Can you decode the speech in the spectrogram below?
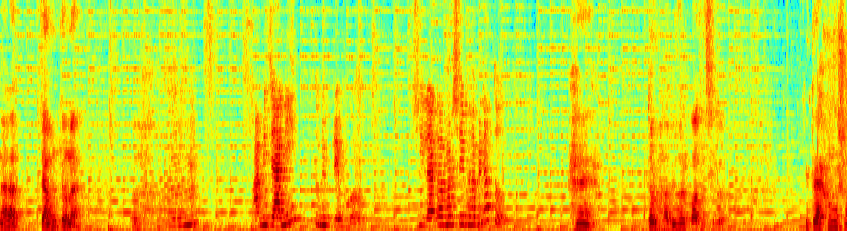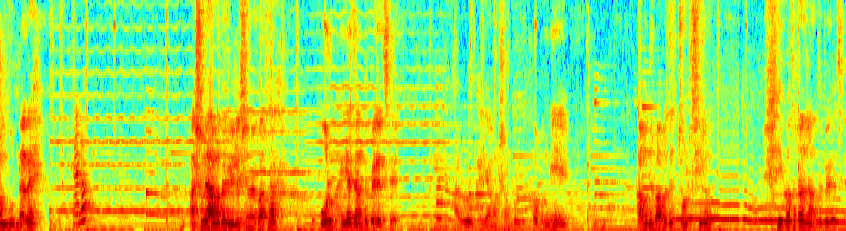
না না তেমন কেউ না। আমি জানি তুমি প্রেম করো। শিলাটা আমার সেই ভাবি না তো? হ্যাঁ তোর ভাবি হওয়ার কথা ছিল। কিন্তু এখনও সম্ভব না রে। কেন? আসলে আমাদের রিলেশনের কথা ওর ভাইয়া জানতে পেরেছে। আর ওর ভাইয়া আমার সম্পর্কে খবর নিয়ে আমাদের বাবা যে চোর ছিল সেই কথাটাও জানতে পেরেছে।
